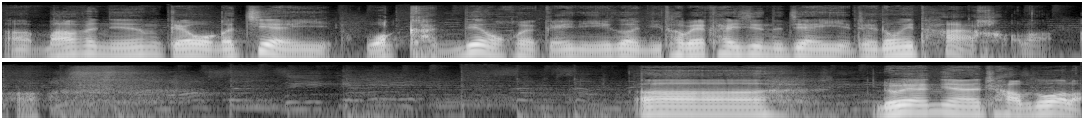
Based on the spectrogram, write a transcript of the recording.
啊，麻烦您给我个建议，我肯定会给你一个你特别开心的建议，这东西太好了啊。呃，留言念差不多了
